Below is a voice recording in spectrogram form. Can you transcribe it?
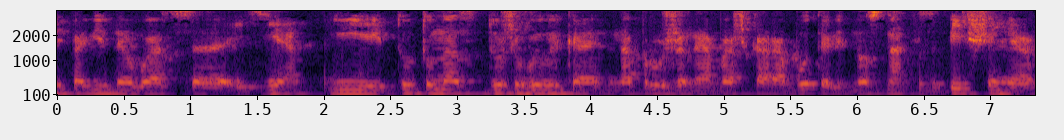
відповідно у вас е, є, і тут у нас дуже велика напружена важка робота відносно збільшення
